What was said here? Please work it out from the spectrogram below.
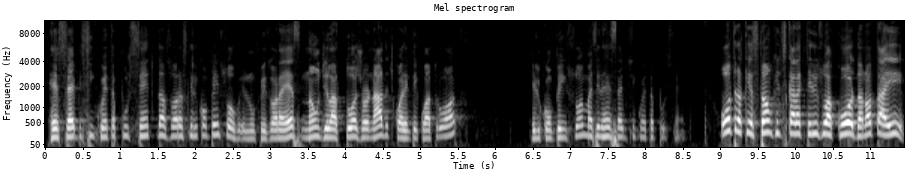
recebe 50% das horas que ele compensou. Ele não fez hora extra, não dilatou a jornada de 44 horas, ele compensou, mas ele recebe 50%. Outra questão que descaracteriza o acordo, anota aí,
